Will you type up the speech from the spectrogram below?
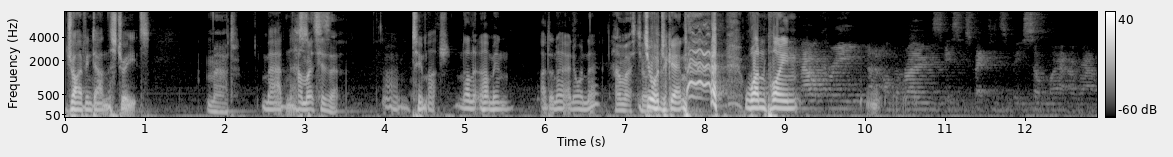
driving down the streets. Mad. Madness. How much is it? Um, too much. None, I mean, I don't know. Anyone know? How much, George? George again. One point Valkyrie uh, on the roads is expected to be somewhere around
